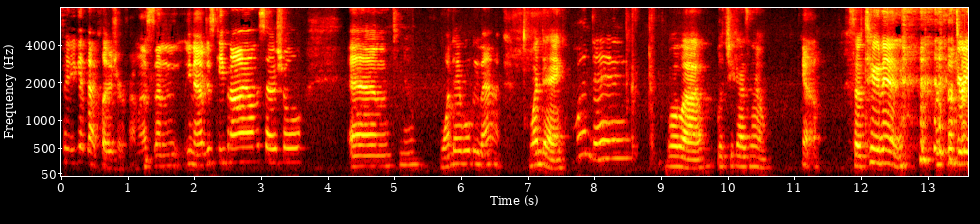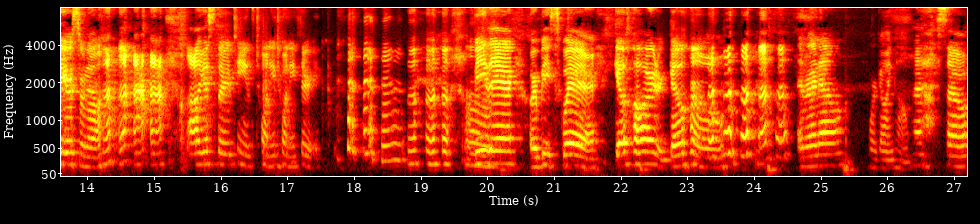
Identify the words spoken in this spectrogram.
so you get that closure from us, and you know, just keep an eye on the social, and you know, one day we'll be back. One day One day, we'll uh, let you guys know. yeah. So tune in three years from now. August thirteenth, twenty twenty three. Be there or be square. Go hard or go home. and right now, we're going home. so,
